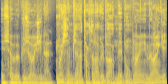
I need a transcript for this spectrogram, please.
Et c'est un peu plus original. Moi, j'aime bien la tarte à la rhubarbe, mais bon. Oui, meringué.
